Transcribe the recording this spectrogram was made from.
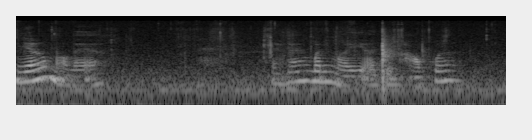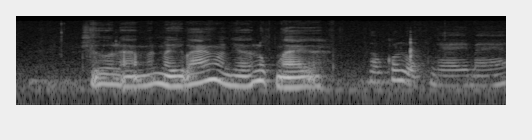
nhớ mà mẹ mẹ bán bánh mì ở trường học á xưa làm bánh mì bán mà giờ lục nghề rồi đâu có lục nghề mẹ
